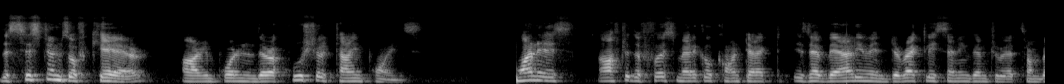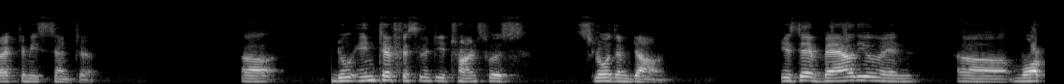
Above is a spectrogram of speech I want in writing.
the systems of care are important and there are crucial time points. One is after the first medical contact, is there value in directly sending them to a thrombectomy center? Uh, do inter-facility transfers slow them down? Is there value in uh, more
